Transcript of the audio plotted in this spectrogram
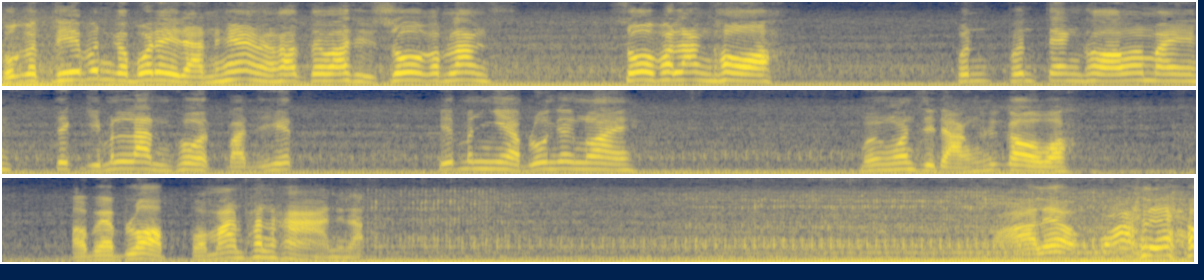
ปกติมันกับบ่ได้ดันแห้งนะครับ แต่ว่าสิโซ่กำลังโซ่พลังทอเพิ่นเพิ่นแต่งทอมาใหม่ตะกี้มันลั่นโพดบาดเฮ็ดเฮ็ดมันเงียบลงจังหน่อยเมืองมันสิดังคือเก่าบ่เอาแบบรอบประมาณพันหานี่ล่ะมาแล้วมาแล้ว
